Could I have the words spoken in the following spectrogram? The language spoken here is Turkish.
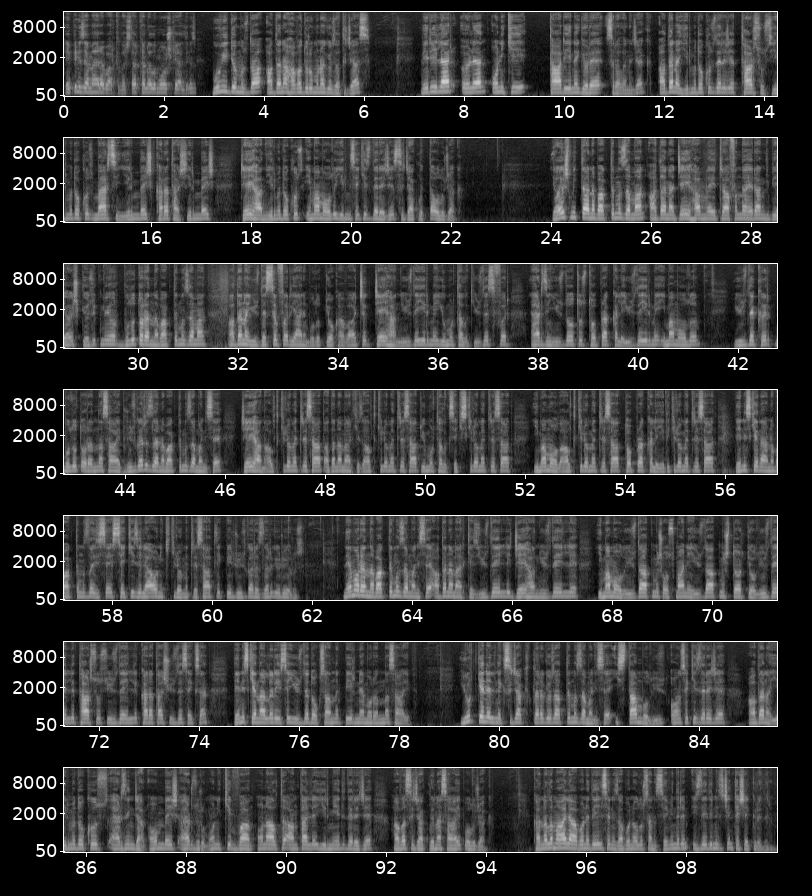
Hepinize merhaba arkadaşlar. Kanalıma hoş geldiniz. Bu videomuzda Adana hava durumuna göz atacağız. Veriler öğlen 12 tarihine göre sıralanacak. Adana 29 derece, Tarsus 29, Mersin 25, Karataş 25, Ceyhan 29, İmamoğlu 28 derece sıcaklıkta olacak. Yağış miktarına baktığımız zaman Adana, Ceyhan ve etrafında herhangi bir yağış gözükmüyor. Bulut oranına baktığımız zaman Adana %0 yani bulut yok hava açık. Ceyhan %20, Yumurtalık %0, Erzin %30, Toprakkale %20, İmamoğlu %40 bulut oranına sahip. Rüzgar hızlarına baktığımız zaman ise Ceyhan 6 km saat, Adana merkez 6 km saat, Yumurtalık 8 km saat, İmamoğlu 6 km saat, Toprakkale 7 km saat, deniz kenarına baktığımızda ise 8 ila 12 km saatlik bir rüzgar hızları görüyoruz. Nem oranına baktığımız zaman ise Adana merkez %50, Ceyhan %50, İmamoğlu %60, Osmaniye %60, 4 yol %50, Tarsus %50, Karataş %80, deniz kenarları ise %90'lık bir nem oranına sahip. Yurt genelindeki sıcaklıklara göz attığımız zaman ise İstanbul 18 derece, Adana 29, Erzincan 15, Erzurum 12, Van 16, Antalya 27 derece hava sıcaklığına sahip olacak. Kanalıma hala abone değilseniz abone olursanız sevinirim. İzlediğiniz için teşekkür ederim.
